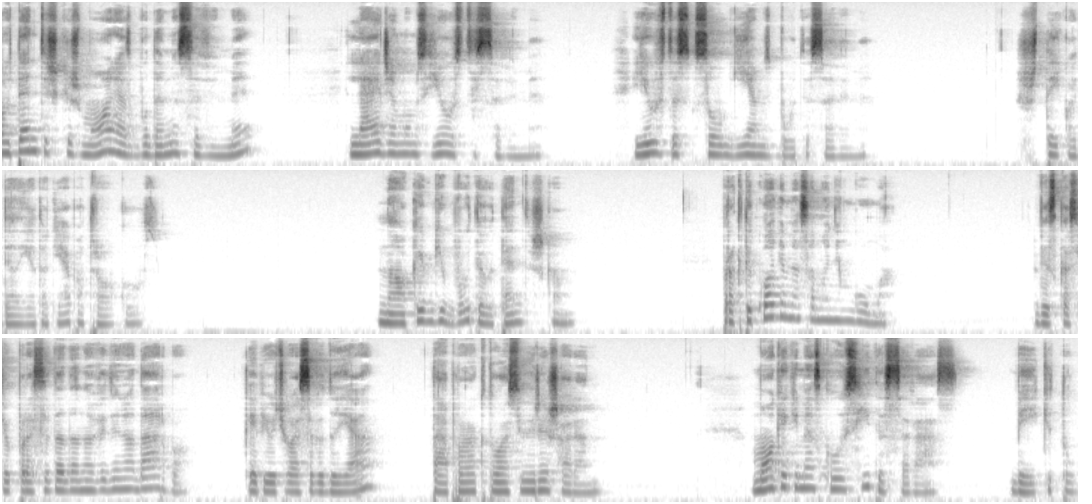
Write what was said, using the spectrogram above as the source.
Autentiški žmonės, būdami savimi, leidžia mums jaustis savimi, jaustis saugiems būti savimi. Štai kodėl jie tokie patrauklus. Na, o kaipgi būti autentiškam? Praktikuokime samoningumą. Viskas juk prasideda nuo vidinio darbo. Kaip jaučiuosi viduje, tą projektuosiu ir išorėn. Mokykime klausytis savęs bei kitų.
